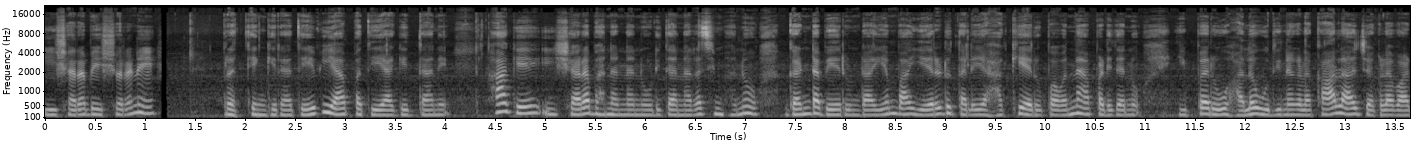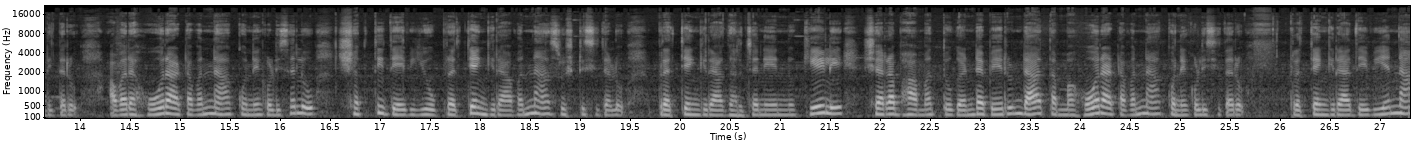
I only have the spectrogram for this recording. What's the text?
ಈ ಶರಬೇಶ್ವರನೇ ಪ್ರತ್ಯಂಗಿರ ದೇವಿಯ ಪತಿಯಾಗಿದ್ದಾನೆ. ಹಾಗೆ ಈ ಶರಭನನ್ನು ನೋಡಿದ ನರಸಿಂಹನು ಗಂಡ ಬೇರುಂಡ ಎಂಬ ಎರಡು ತಲೆಯ ಹಕ್ಕಿಯ ರೂಪವನ್ನು ಪಡೆದನು. ಇಬ್ಬರು ಹಲವು ದಿನಗಳ ಕಾಲ ಜಗಳವಾಡಿದರು. ಅವರ ಹೋರಾಟವನ್ನು ಕೊನೆಗೊಳಿಸಲು ಶಕ್ತಿ ದೇವಿಯು ಪ್ರತ್ಯಂಗಿರಾವನ್ನು ಸೃಷ್ಟಿಸಿದಳು. ಪ್ರತ್ಯಂಗಿರ ಗರ್ಜನೆಯನ್ನು ಕೇಳಿ ಶರಭ ಮತ್ತು ಗಂಡ ಬೇರುಂಡ ತಮ್ಮ ಹೋರಾಟವನ್ನು ಕೊನೆಗೊಳಿಸಿದರು. ಪ್ರತ್ಯಂಗಿರ ದೇವಿಯನ್ನು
